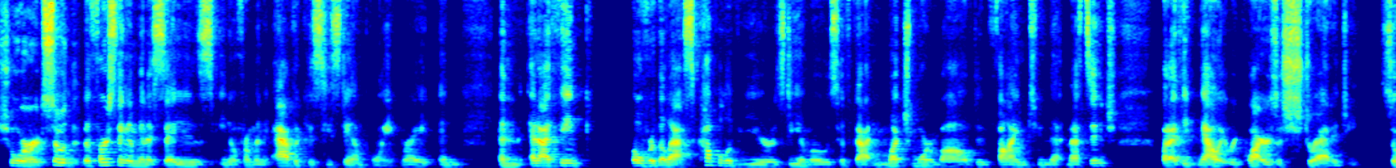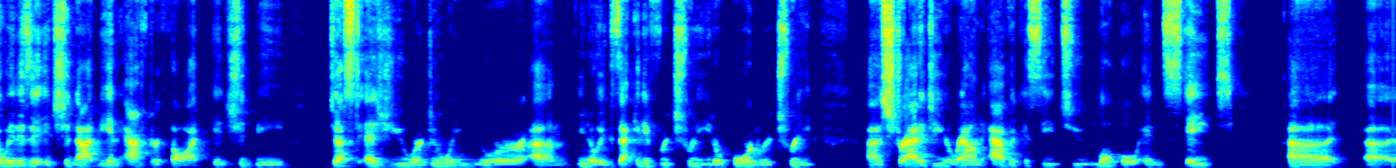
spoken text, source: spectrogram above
Sure. So the first thing I'm going to say is, you know, from an advocacy standpoint, right? And and and I think over the last couple of years, DMOs have gotten much more involved and fine tune that message. But I think now it requires a strategy. So it is, it should not be an afterthought. It should be just as you are doing your, um, you know, executive retreat or board retreat, uh, strategy around advocacy to local and state uh, uh,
